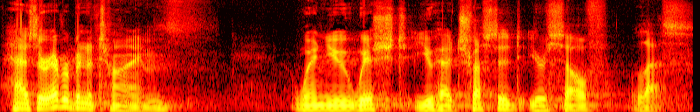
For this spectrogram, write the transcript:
Has there ever been a time when you wished you had trusted yourself less?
